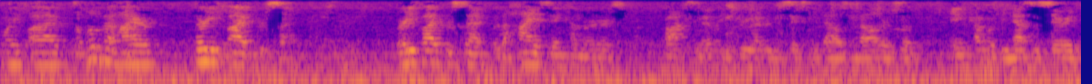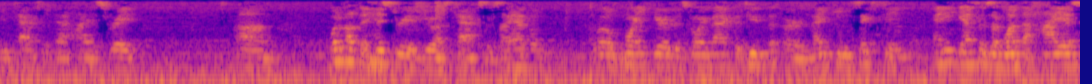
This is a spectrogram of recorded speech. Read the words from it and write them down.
25, it's a little bit higher, 35%. 35% for the highest income earners, approximately $360,000 of income would be necessary to be taxed at that highest rate. Um, what about the history of U.S. taxes? I have a, a little point here that's going back to two, or 1916. Any guesses of what the highest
